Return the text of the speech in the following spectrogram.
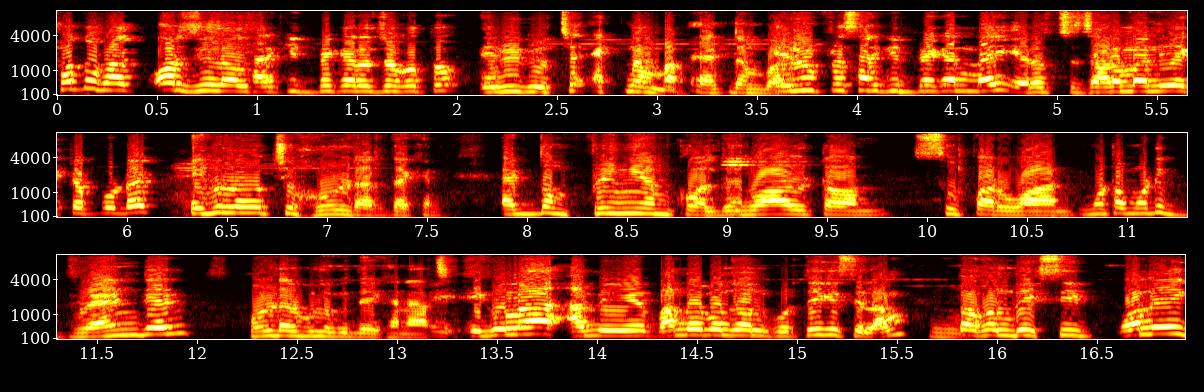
শতভাগ অরিজিনাল সার্কিট ব্রেকারের জগত এবিবি হচ্ছে এক নাম্বার। এক নাম্বার। এর উপরে সার্কিট ব্রেকার নাই এর হচ্ছে জার্মানি একটা প্রোডাক্ট এগুলো হচ্ছে হোল্ডার দেখেন। একদম premium quality Walton super one মোটামুটি ব্র্যান্ডের হোল্ডারগুলো কিন্তু এখানে আছে। এগুলা আমি বান্দরবান যখন ঘুরতে গেছিলাম তখন দেখছি অনেক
